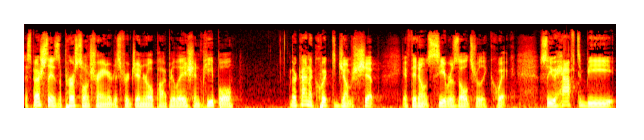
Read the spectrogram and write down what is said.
especially as a personal trainer, just for general population people, they're kind of quick to jump ship if they don't see results really quick. So you have to be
